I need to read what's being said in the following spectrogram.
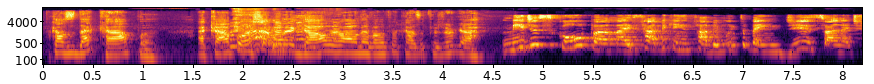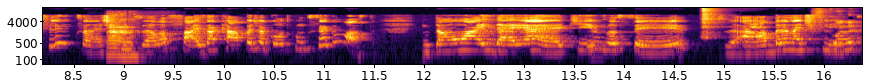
por causa da capa. A capa eu achava legal, eu levava pra casa pra jogar. Me desculpa, mas sabe quem sabe muito bem disso? A Netflix. A Netflix, ela faz a capa de acordo com o que você gosta. Então, a ideia é que você abra a Netflix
